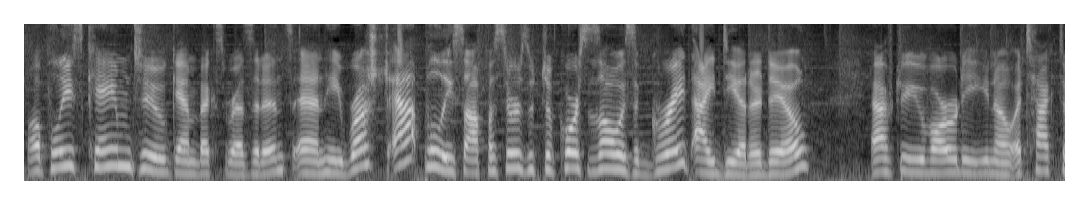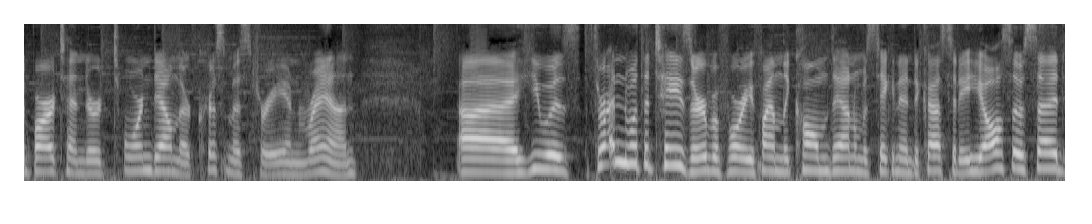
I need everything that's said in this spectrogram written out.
Well, police came to Gambeck's residence and he rushed at police officers, which of course is always a great idea to do after you've already, you know, attacked a bartender, torn down their Christmas tree, and ran. Uh, he was threatened with a taser before he finally calmed down and was taken into custody. He also said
